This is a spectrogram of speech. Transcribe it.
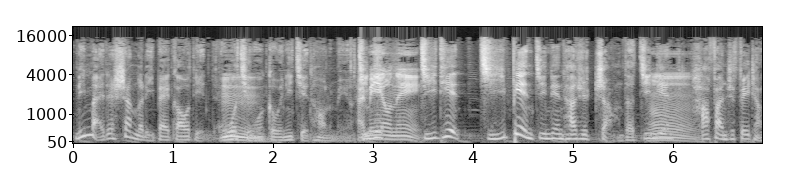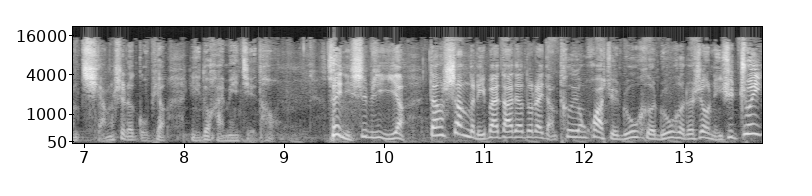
你买的上个礼拜高点的，嗯、我请问各位，你解套了没有？还没有呢。即便即便今天它是涨的，今天哈范是非常强势的股票，你都还没解套，所以你是不是一样？当上个礼拜大家都在讲特用化学如何如何的时候，你去追。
